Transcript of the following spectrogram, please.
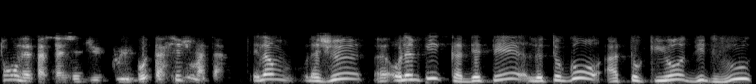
tous les passagers du plus beau taxi du matin. Elom, les Jeux euh, olympiques d'été, le Togo à Tokyo, dites-vous,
